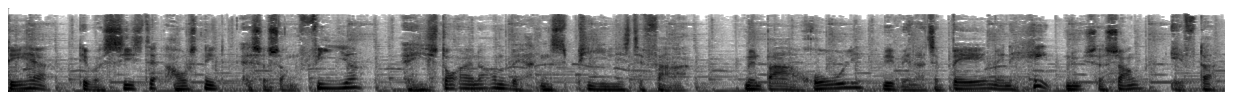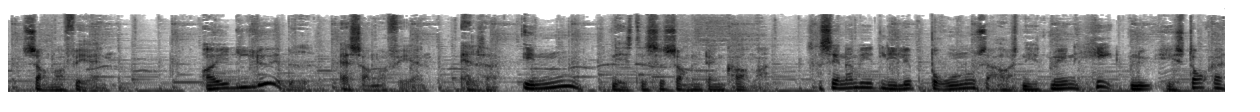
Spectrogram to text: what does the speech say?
Det her, det var sidste afsnit af sæson 4 af historierne om verdens pinligste far. Men bare rolig, vi vender tilbage med en helt ny sæson efter sommerferien. Og i løbet af sommerferien, altså inden næste sæson den kommer, så sender vi et lille bonusafsnit med en helt ny historie,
